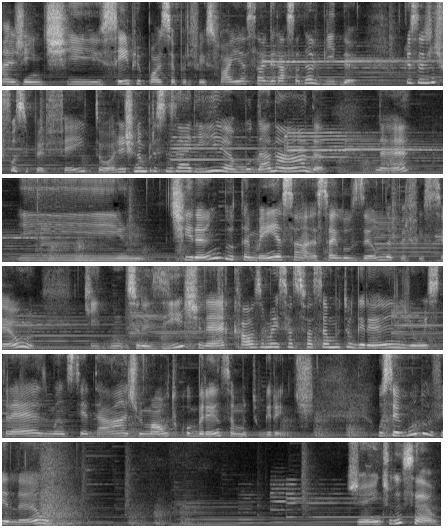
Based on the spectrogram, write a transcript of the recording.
a gente sempre pode se aperfeiçoar e essa é a graça da vida. Porque se a gente fosse perfeito, a gente não precisaria mudar nada, né? E tirando também essa, essa ilusão da perfeição, que isso não existe, né? Causa uma insatisfação muito grande, um estresse, uma ansiedade, uma autocobrança muito grande. O segundo vilão. Gente do céu,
